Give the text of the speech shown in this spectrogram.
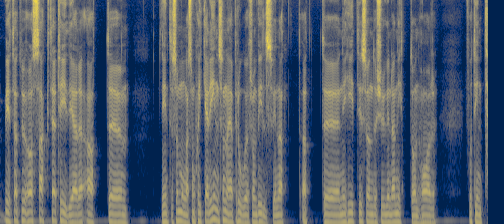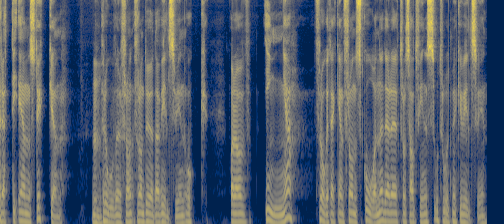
vet att du har sagt här tidigare att eh, det är inte så många som skickar in sådana här prover från vildsvin. Att, att eh, ni hittills under 2019 har fått in 31 stycken mm. prover från, från döda vildsvin och varav inga frågetecken från Skåne där det trots allt finns otroligt mycket vildsvin.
